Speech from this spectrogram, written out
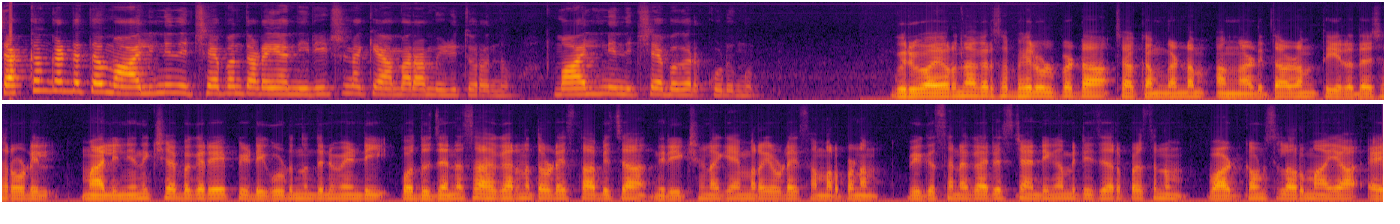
ചക്കംകണ്ടത്ത് മാലിന്യ നിക്ഷേപം തടയാൻ നിരീക്ഷണ ക്യാമറ മിഴി തുറന്നു. മാലിന്യ നിക്ഷേപകർ കുടുങ്ങും. ഗുരുവായൂർ നഗരസഭയിൽ ഉൾപ്പെട്ട ചക്കംകണ്ടം അങ്ങാടിത്താഴം തീരദേശ റോഡിൽ മാലിന്യ നിക്ഷേപകരെ പിടികൂടുന്നതിനു വേണ്ടി പൊതുജന സഹകരണത്തോടെ സ്ഥാപിച്ച നിരീക്ഷണ ക്യാമറയുടെ സമർപ്പണം വികസനകാര്യ സ്റ്റാൻഡിംഗ് കമ്മിറ്റി ചെയർപേഴ്സണും വാർഡ് കൗൺസിലറുമായ എ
